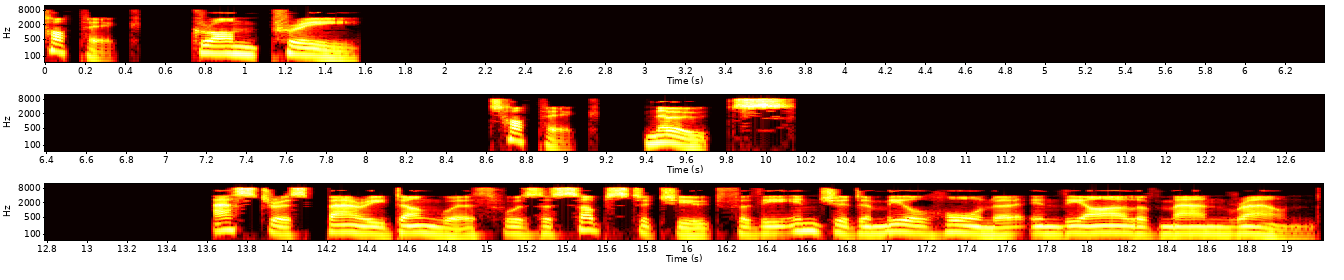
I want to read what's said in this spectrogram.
Topic: Grand Prix. Topic: Notes. Asterisk Barry Dungworth was a substitute for the injured Emil Horner in the Isle of Man round.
